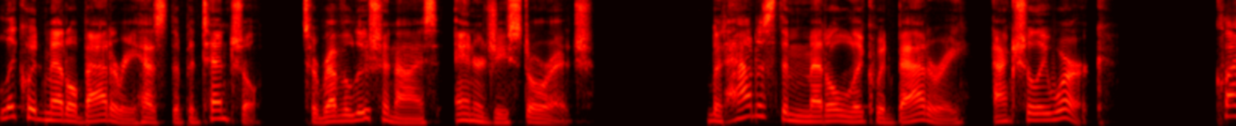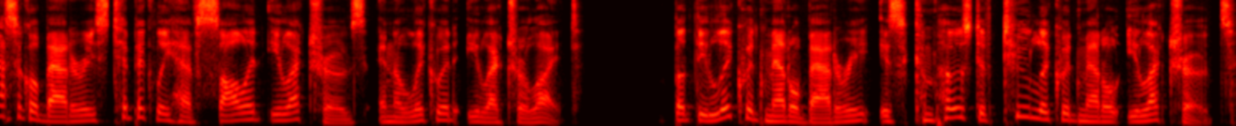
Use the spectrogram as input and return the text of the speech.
liquid metal battery has the potential to revolutionize energy storage. But how does the metal liquid battery actually work? Classical batteries typically have solid electrodes and a liquid electrolyte. But the liquid metal battery is composed of two liquid metal electrodes,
